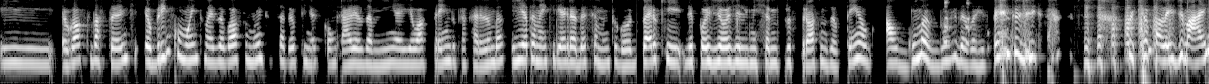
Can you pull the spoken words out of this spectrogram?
e eu gosto bastante. Eu brinco muito, mas eu gosto muito de saber opiniões contrárias à minha e eu aprendo pra caramba. E eu também queria agradecer muito o God. Espero que depois de hoje ele me chame pros próximos. Eu tenho algumas dúvidas a respeito disso, porque eu falei demais.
